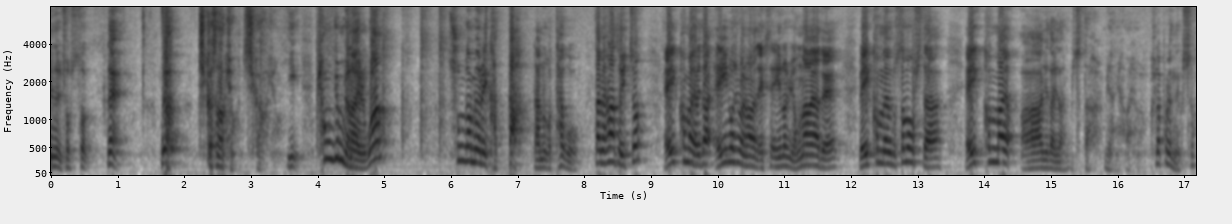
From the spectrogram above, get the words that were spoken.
있는 접선. 네. 뭐야? 직가삼각형, 직가삼각형. 이 평균 변화율과 순간 변화율이 같다라는 것 하고. 그다음에 하나 더 있죠? A, 여기다 A 넣어주면 얼마나 돼? X, A 넣어주면 0 나와야 돼. A, 0도 써먹읍시다. A, 아, 아니다, 아니다. 미쳤다. 미안해. 아유, 큰일 날 뻔했네. 그쵸?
